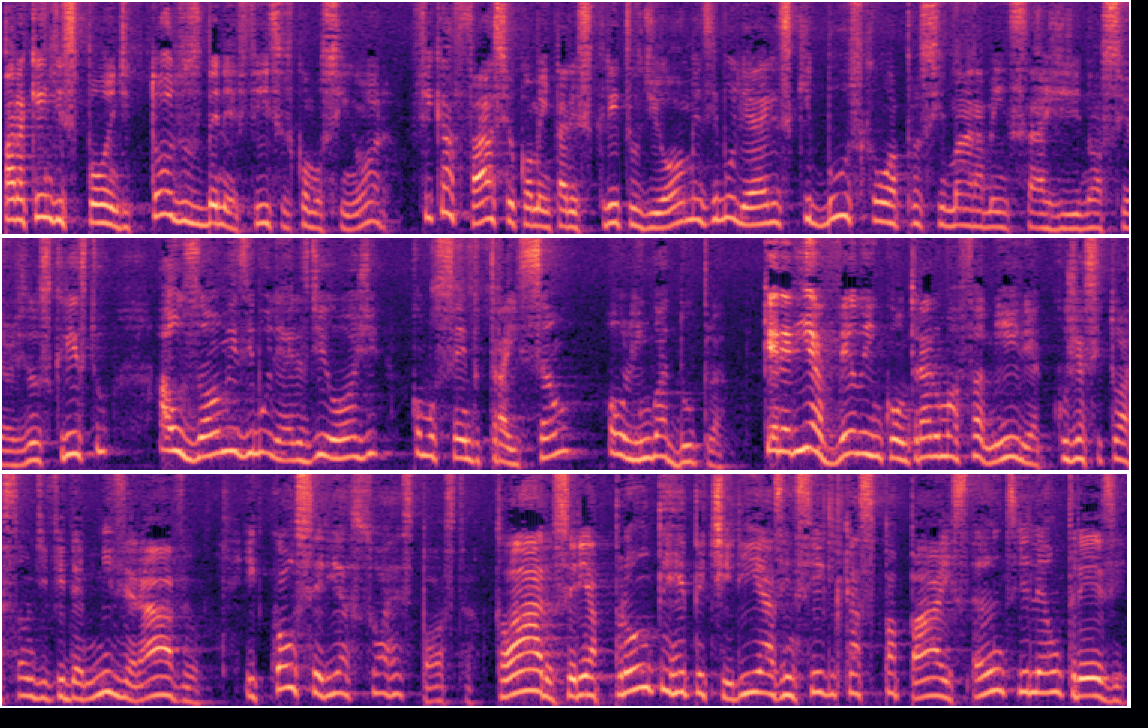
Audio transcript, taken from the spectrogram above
Para quem dispõe de todos os benefícios como o senhor, fica fácil comentar escritos de homens e mulheres que buscam aproximar a mensagem de Nosso Senhor Jesus Cristo aos homens e mulheres de hoje como sendo traição ou língua dupla. Quereria vê-lo encontrar uma família cuja situação de vida é miserável e qual seria a sua resposta? Claro, seria pronto e repetiria as encíclicas papais antes de Leão XIII,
